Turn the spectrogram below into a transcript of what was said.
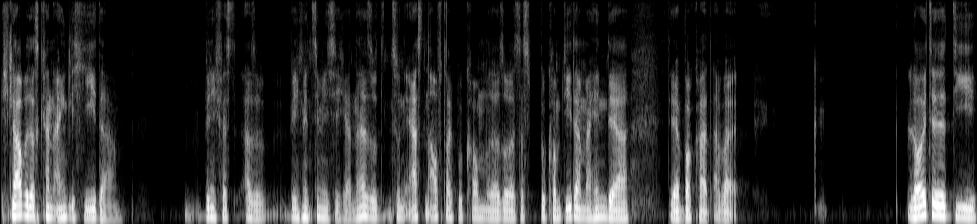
Ich glaube, das kann eigentlich jeder bin ich fest, also bin ich mir ziemlich sicher, ne? So, so einen ersten Auftrag bekommen oder sowas, das bekommt jeder mal hin, der, der Bock hat. Aber Leute, die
